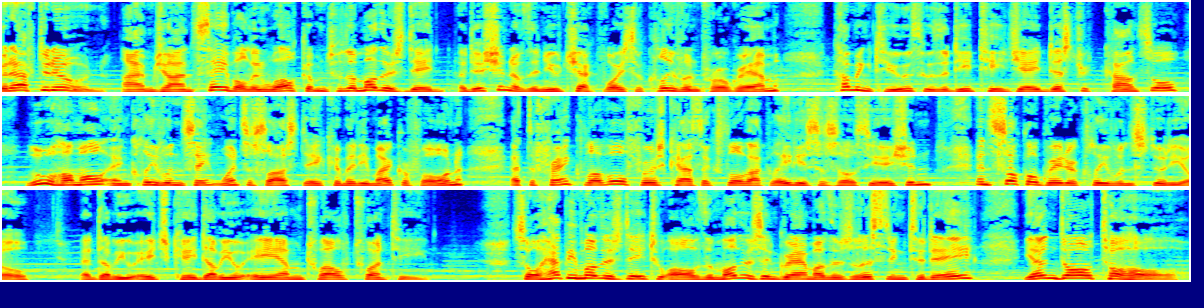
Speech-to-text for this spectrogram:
Good afternoon. I'm John Sabol, and welcome to the Mother's Day edition of the new Czech Voice of Cleveland program, coming to you through the DTJ District Council, Lou Hummel, and Cleveland St. Wenceslas Day Committee microphone at the Frank Lovell First Catholic Slovak Ladies Association and Sokol Greater Cleveland studio at WHKW AM 1220. So happy Mother's Day to all of the mothers and grandmothers listening today. Yendo Toho.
